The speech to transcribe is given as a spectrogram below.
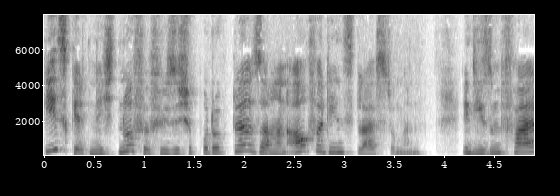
Dies gilt nicht nur für physische Produkte, sondern auch für Dienstleistungen. In diesem Fall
